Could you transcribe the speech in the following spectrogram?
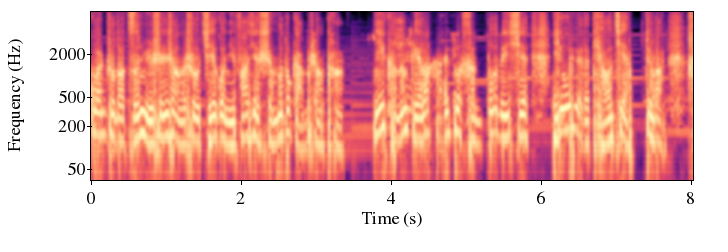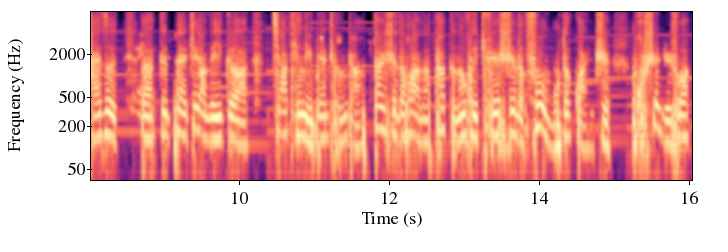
关注到子女身上的时候，结果你发现什么都赶不上趟。你可能给了孩子很多的一些优越的条件，对吧？孩子呃，跟在这样的一个家庭里边成长，但是的话呢，他可能会缺失的父母的管制，甚至说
